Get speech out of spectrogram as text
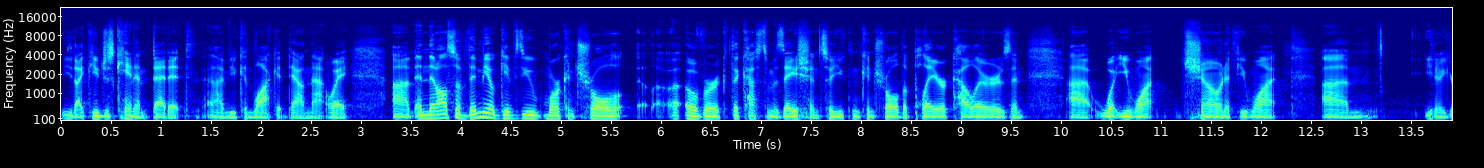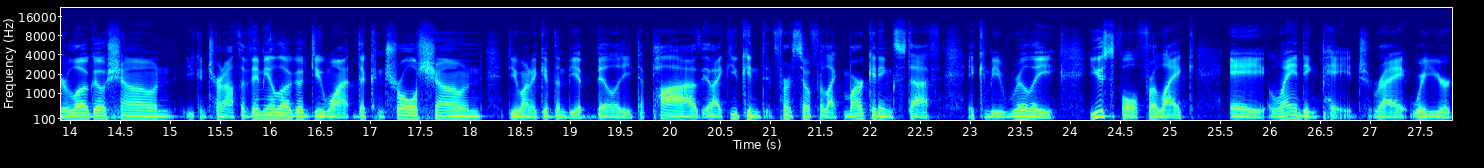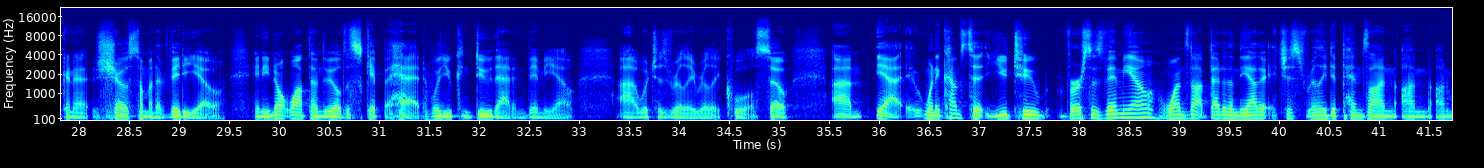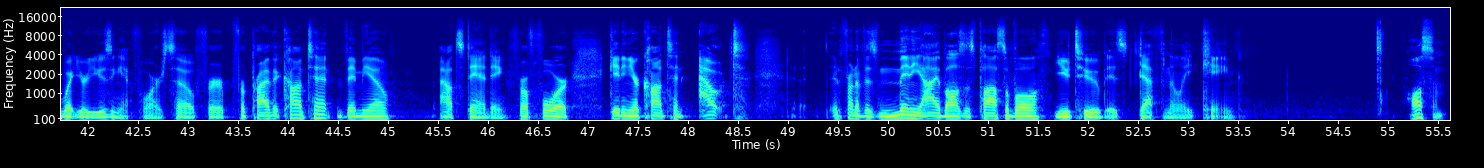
like you just can't embed it. Um, you can lock it down that way. Um, and then also Vimeo gives you more control uh, over the customization. So you can control the player colors and uh, what you want shown. If you want, um, you know, your logo shown, you can turn off the Vimeo logo. Do you want the control shown? Do you want to give them the ability to pause? Like you can, for, so for like marketing stuff, it can be really useful for like, a landing page, right, where you're going to show someone a video and you don't want them to be able to skip ahead. Well, you can do that in Vimeo, uh, which is really, really cool. So, um, yeah, when it comes to YouTube versus Vimeo, one's not better than the other. It just really depends on on on what you're using it for. So, for for private content, Vimeo, outstanding. For for getting your content out in front of as many eyeballs as possible, YouTube is definitely king. Awesome.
